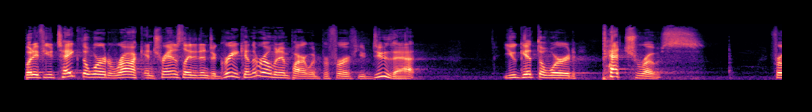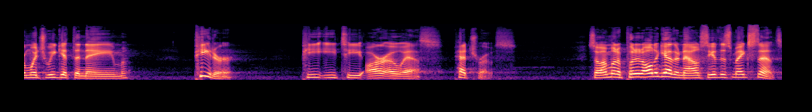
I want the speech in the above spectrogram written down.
But if you take the word rock and translate it into Greek, and the Roman Empire would prefer if you do that, you get the word Petros, from which we get the name Peter. P E T R O S. Petros. So I'm going to put it all together now and see if this makes sense.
